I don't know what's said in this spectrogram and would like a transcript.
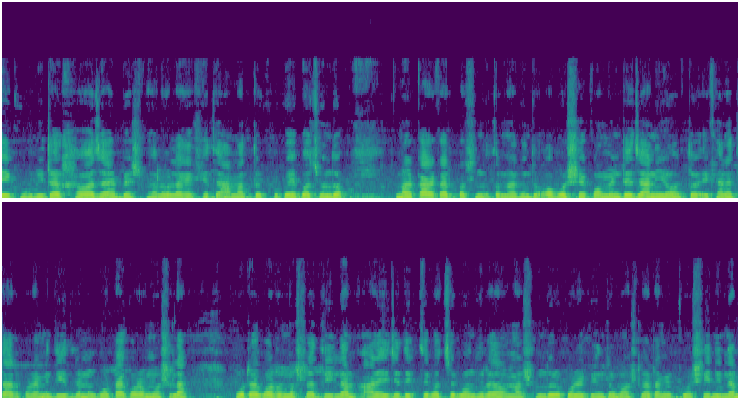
এই ঘুগনিটা খাওয়া যায়। বেশ ভালো লাগে খেতে, আমার তো খুবই পছন্দ। তোমার কার কার পছন্দ তোমরা কিন্তু অবশ্যই কমেন্টে জানিও। তো এখানে তারপরে আমি দিয়ে দিলাম গোটা গরম মশলা। গোটা গরম মশলা দিলাম। আর এই যে দেখতে পাচ্ছ বন্ধুরা, আমার সুন্দর করে কিন্তু মশলাটা আমি কষিয়ে নিলাম।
